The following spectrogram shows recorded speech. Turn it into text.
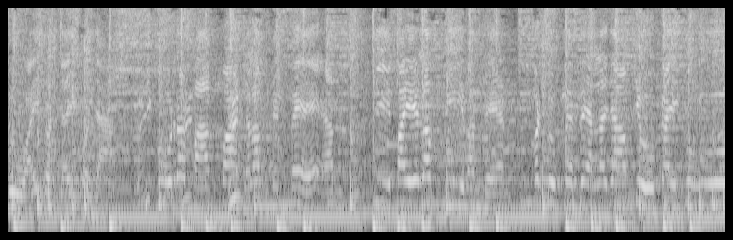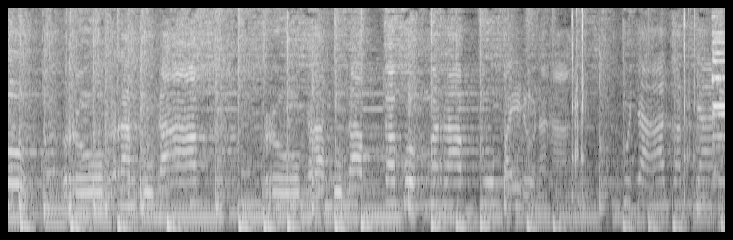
สวยคนใจคนอยากที่กูรับปากบ้านจะรับเป็นแฟนที่ไปรับมีบันแบนมันสุขและแสนและยามอยู่ใกล้กูรู้ครับกูครับรู้ครับกูครับก็ผมมารับกูไปดูหนางกูจะสัญญาได้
